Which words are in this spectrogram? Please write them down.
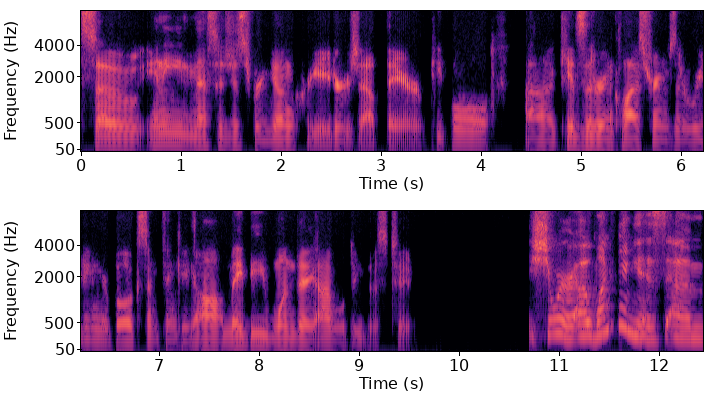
so any messages for young creators out there, people uh, kids that are in classrooms that are reading your books and thinking, oh, maybe one day I will do this too? Sure. Uh, one thing is um,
